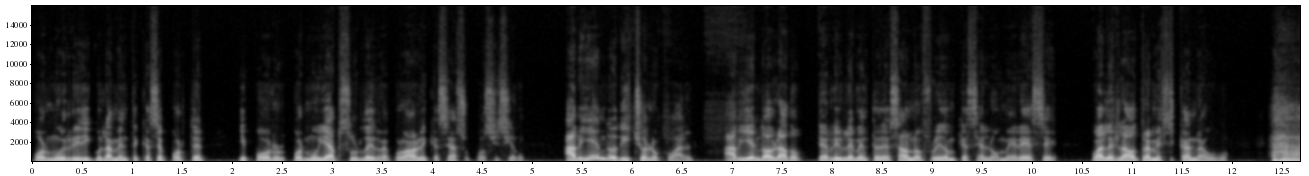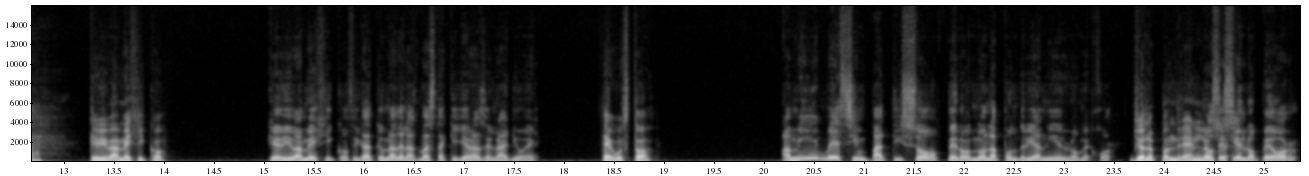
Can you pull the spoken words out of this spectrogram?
por muy ridículamente que se porten, y por, por muy absurda y reprobable que sea su posición. Habiendo dicho lo cual, habiendo hablado terriblemente de Sound of Freedom que se lo merece, ¿cuál es la otra mexicana, Hugo? Ah, que viva México. Que viva México. Fíjate, una de las más taquilleras del año, ¿eh? ¿Te gustó? A mí me simpatizó, pero no la pondría ni en lo mejor. Yo lo pondría en lo No sé si en lo peor,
